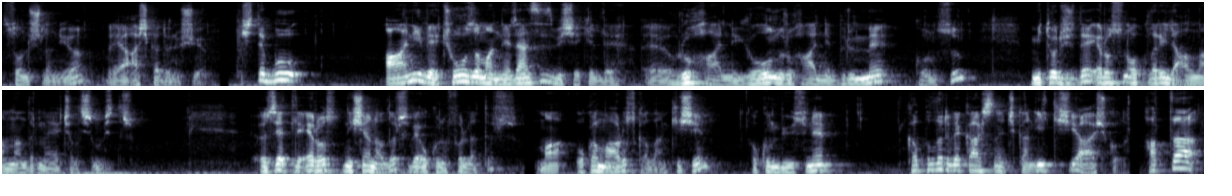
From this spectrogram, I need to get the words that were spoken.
sonuçlanıyor veya aşka dönüşüyor. İşte bu ani ve çoğu zaman nedensiz bir şekilde e, ruh haline, yoğun ruh haline bürünme konusu mitolojide Eros'un oklarıyla anlamlandırmaya çalışılmıştır. Özetle Eros nişan alır ve okunu fırlatır. Ma oka maruz kalan kişi okun büyüsüne kapılır ve karşısına çıkan ilk kişiye aşık olur. Hatta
